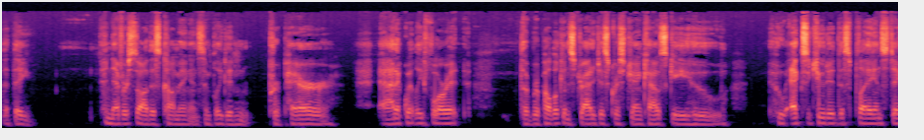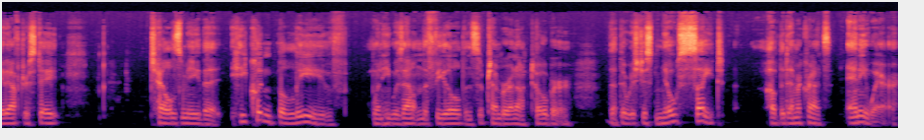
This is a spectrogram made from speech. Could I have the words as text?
that they never saw this coming and simply didn't prepare adequately for it. The Republican strategist Chris Jankowski, who who executed this play in state after state, tells me that he couldn't believe when he was out in the field in September and October that there was just no sight of the Democrats anywhere.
